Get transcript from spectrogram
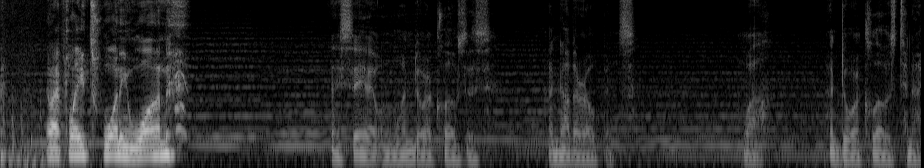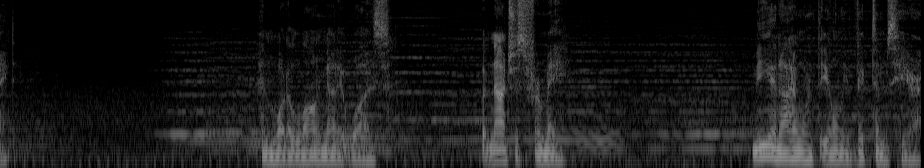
Can I play 21? They say that when one door closes, another opens. Well, a door closed tonight. And what a long night it was. But not just for me. Mia and I weren't the only victims here.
